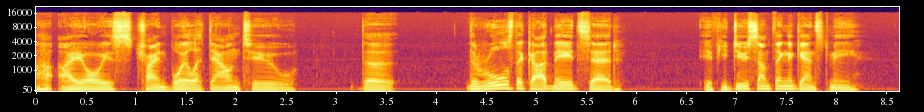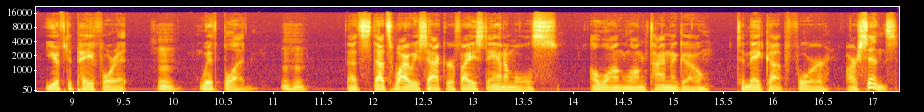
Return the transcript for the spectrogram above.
uh, I always try and boil it down to the the rules that God made said, if you do something against me, you have to pay for it with blood. Mm-hmm. That's that's why we sacrificed animals a long, long time ago to make up for our sins.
